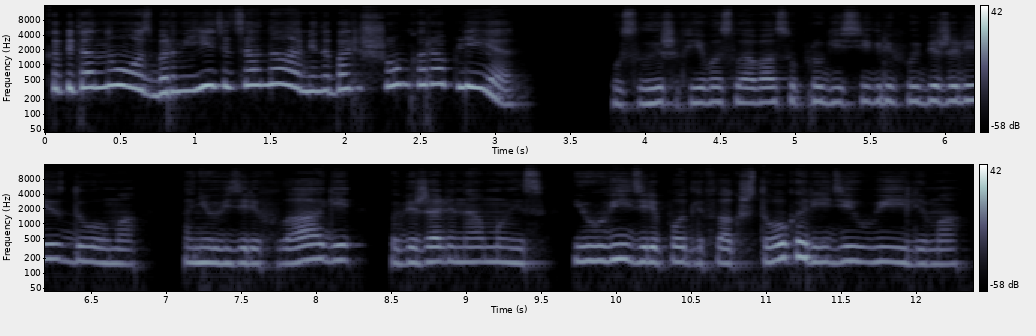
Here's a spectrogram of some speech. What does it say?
«Капитан Осборн едет за нами на большом корабле!» Услышав его слова, супруги Сигриф выбежали из дома. Они увидели флаги, побежали на мыс и увидели подле флагштока Риди Уильяма.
